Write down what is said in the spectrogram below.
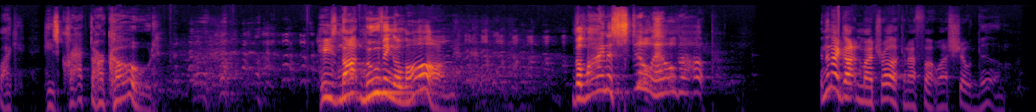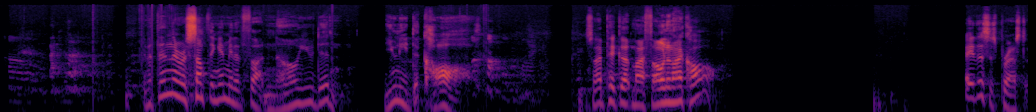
like, he's cracked our code. He's not moving along. The line is still held up. And then I got in my truck and I thought, well, I showed them. But then there was something in me that thought, no, you didn't. You need to call. So I pick up my phone and I call. Hey, this is Preston.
